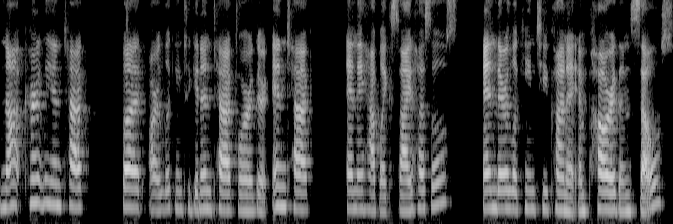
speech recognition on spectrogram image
not currently in tech, but are looking to get in tech, or they're in tech and they have like side hustles and they're looking to kind of empower themselves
